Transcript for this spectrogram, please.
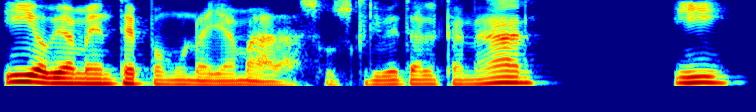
Y obviamente pongo una llamada. Suscríbete al canal y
